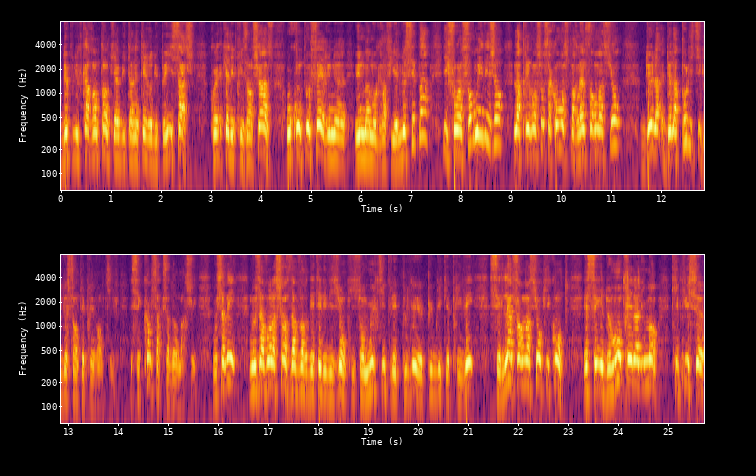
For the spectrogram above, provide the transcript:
de plus de 40 ans qui habite à l'intérieur du pays sache que- qu'elle est prise en charge ou qu'on peut faire une, une mammographie? Elle ne le sait pas. Il faut informer les gens. La prévention, ça commence par l'information de la, de la politique de santé préventive. Et c'est comme ça que ça doit marcher. Vous savez, nous avons la chance d'avoir des télévisions qui sont multiples et pu- publiques et privées. C'est l'information qui compte. Essayez de montrer l'aliment qui puisse, euh,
